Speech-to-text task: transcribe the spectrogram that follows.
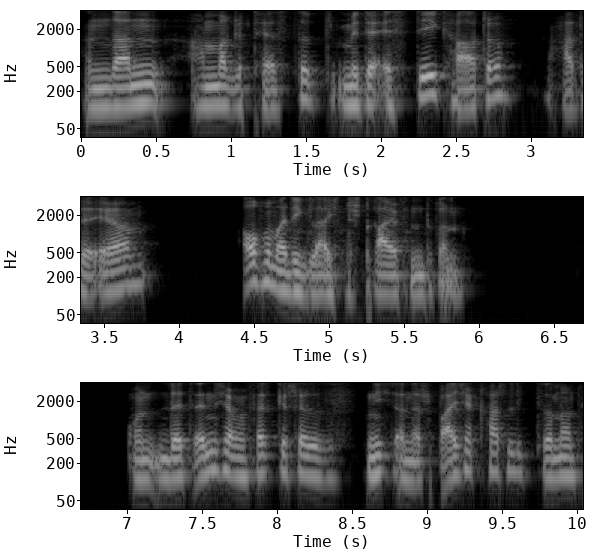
Und dann haben wir getestet, mit der SD-Karte hatte er auch immer den gleichen Streifen drin. Und letztendlich haben wir festgestellt, dass es nicht an der Speicherkarte liegt, sondern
